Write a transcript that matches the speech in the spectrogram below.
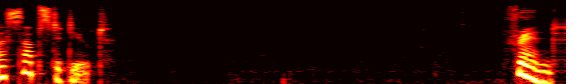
a substitute. Friend,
